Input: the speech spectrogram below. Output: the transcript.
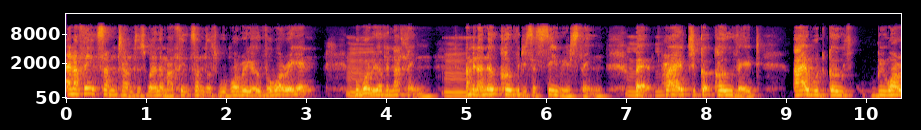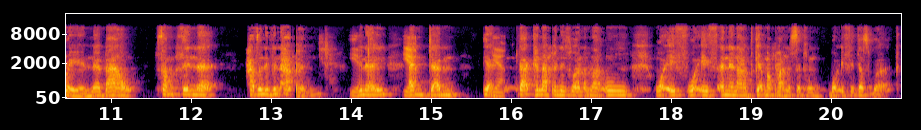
and I think sometimes as well, and I think sometimes we worry over worrying, mm. we worry over nothing. Mm. I mean, I know COVID is a serious thing, mm. but prior to COVID, I would go be worrying about something that hasn't even happened. Yeah. You know, yeah. and um, yeah, yeah, that can happen as well. I'm like, oh, what if, what if, and then I'd get my partner said me, what if it does work?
